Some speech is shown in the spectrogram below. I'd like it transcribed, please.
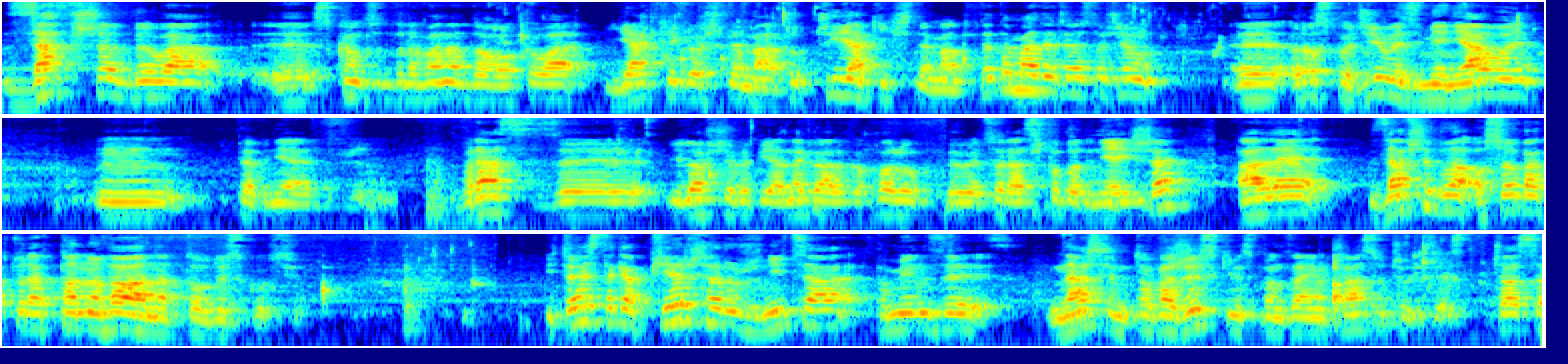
zawsze była y, skoncentrowana dookoła jakiegoś tematu, czy jakichś tematów. Te tematy często się y, rozchodziły, zmieniały. Mm, pewnie wraz z ilością wypijanego alkoholu były coraz swobodniejsze, ale zawsze była osoba, która panowała nad tą dyskusją. I to jest taka pierwsza różnica pomiędzy naszym towarzyskim spędzaniem czasu, czy czasu,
